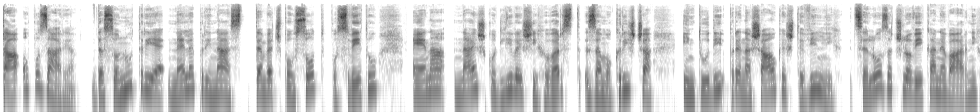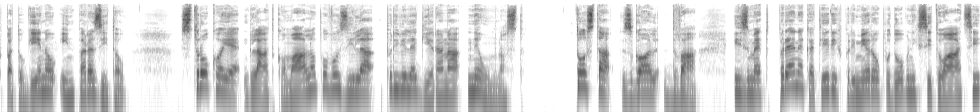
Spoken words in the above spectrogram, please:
Ta opozarja, da so nutrije ne le pri nas, temveč povsod po svetu ena najškodljivejših vrst za mokrišča in tudi prenašalke številnih, celo za človeka nevarnih patogenov in parazitov. Stroko je gladko malo povozila privilegirana neumnost. To sta zgolj dva izmed prenekaterih primerov podobnih situacij,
